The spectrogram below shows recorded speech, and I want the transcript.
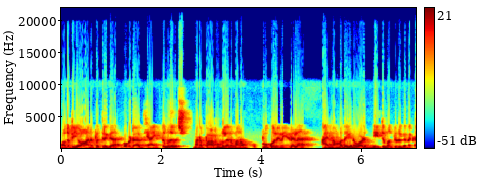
మొదటి యోహాన పత్రిక ఒకటో అధ్యాయం తొమ్మిదవ మన పాపములను మనం ఒప్పుకొని నీడల ఆయన నమ్మదగిన వాడు నీతిమంతుడు గనక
